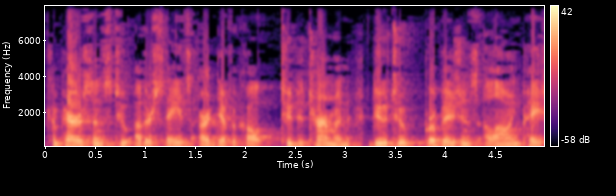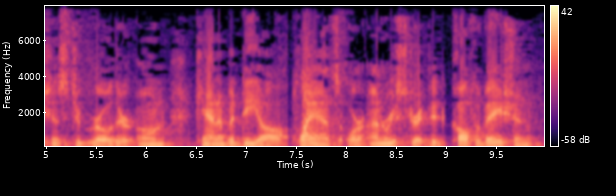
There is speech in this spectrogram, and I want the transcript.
Comparisons to other states are difficult to determine due to provisions allowing patients to grow their own cannabidiol plants or unrestricted cultivation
